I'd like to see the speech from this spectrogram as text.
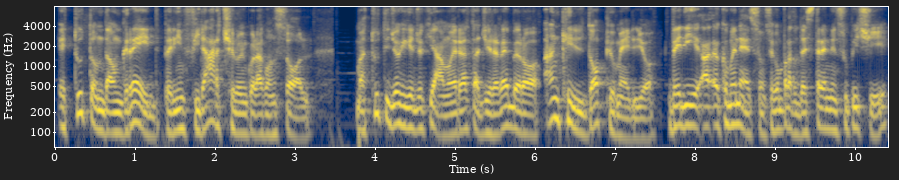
È tutto un downgrade per infilarcelo in quella console. Ma tutti i giochi che giochiamo in realtà girerebbero anche il doppio meglio. Vedi eh, come Nelson si è comprato Death Stranding su PC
